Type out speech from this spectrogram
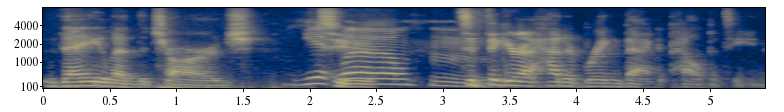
they led the charge yeah. to- well, hmm. to figure out how to bring back Palpatine.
